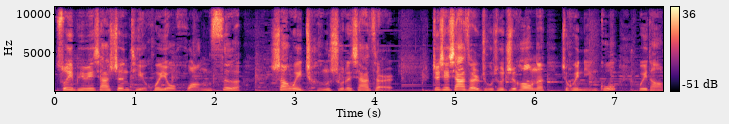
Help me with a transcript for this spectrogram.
所以皮皮虾身体会有黄色尚未成熟的虾籽儿。这些虾子儿煮熟之后呢，就会凝固，味道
